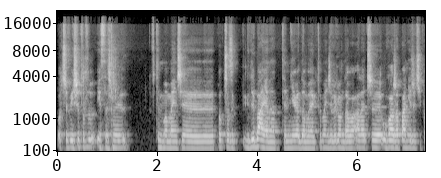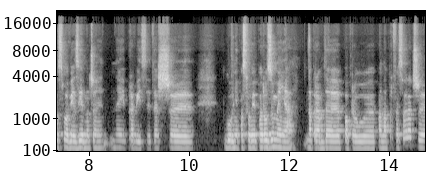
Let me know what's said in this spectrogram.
Oczywiście to jesteśmy w tym momencie podczas gdybania nad tym, nie wiadomo jak to będzie wyglądało, ale czy uważa Pani, że ci posłowie Zjednoczonej Prawicy, też y, głównie posłowie porozumienia, naprawdę poprą Pana profesora, czy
